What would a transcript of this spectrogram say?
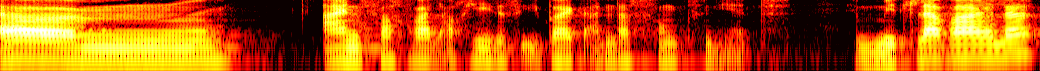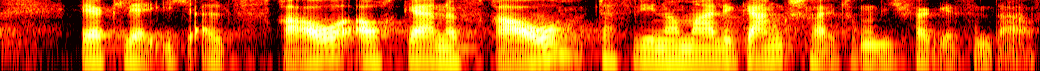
Ähm, einfach, weil auch jedes E-Bike anders funktioniert. Mittlerweile erkläre ich als Frau auch gerne Frau, dass sie die normale Gangschaltung nicht vergessen darf.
